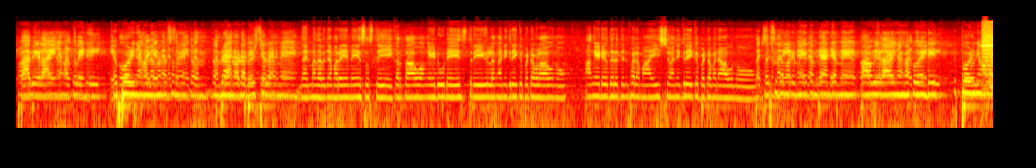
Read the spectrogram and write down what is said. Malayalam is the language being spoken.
പാപികളായ ഞങ്ങൾക്ക് വേണ്ടി എപ്പോഴും ഞങ്ങളുടെ മനസ്സമയത്തും തമ്പുരാനോട് അപേക്ഷിച്ചോളണമേ നന്മ നിറഞ്ഞ മറിയമേ സുസ്തി കർത്താവ് അങ്ങയുടെ കൂടെ സ്ത്രീകൾ അങ്ങ് അനുഗ്രഹിക്കപ്പെട്ടവളാകുന്നു അങ്ങയുടെ ഉദരത്തിൻ ഫലമായി ഈശോ അനുഗ്രഹിക്കപ്പെട്ടവനാകുന്നു പാവികളായി ഞങ്ങൾക്ക് വേണ്ടി ഇപ്പോഴും ഞങ്ങളുടെ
